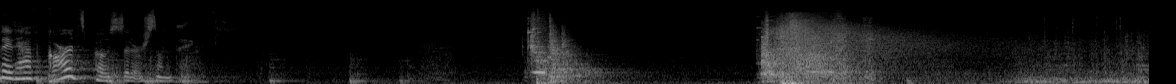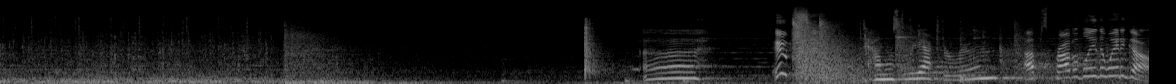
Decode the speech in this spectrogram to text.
They'd have guards posted or something. Uh, oops. Down was the reactor room. Up's probably the way to go.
